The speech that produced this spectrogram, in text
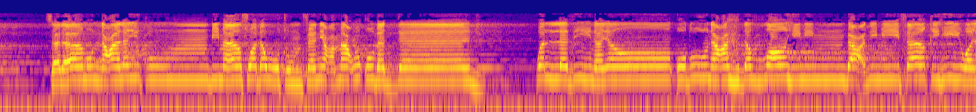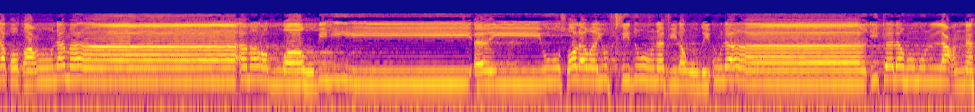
سلام عليكم بما صبرتم فنعم عقبى الدار والذين ينقضون عهد الله من بعد ميثاقه ويقطعون ما أمر الله به أن يوصل ويفسدون في الأرض. أولئك لهم اللعنة.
